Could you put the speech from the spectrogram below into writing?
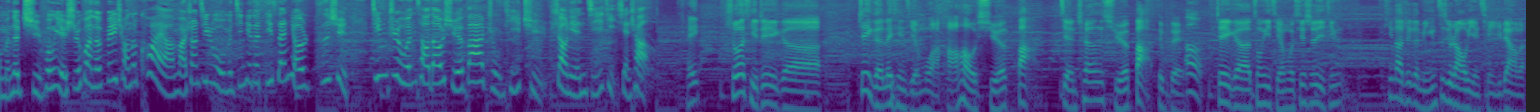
我们的曲风也是换得非常的快啊！马上进入我们今天的第三条资讯：金志文操刀学霸主题曲《少年集体献唱》。哎，说起这个这个类型节目啊，好好学霸，简称学霸，对不对？嗯。这个综艺节目其实已经听到这个名字就让我眼前一亮了，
